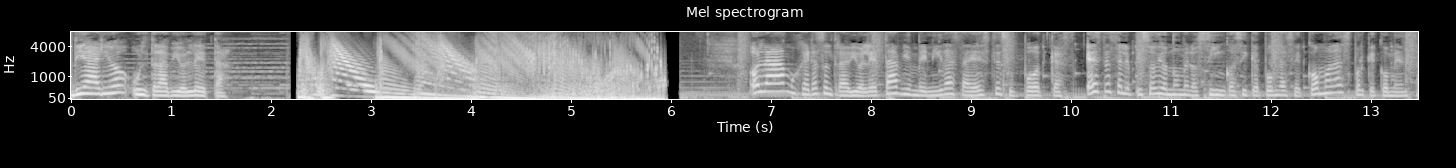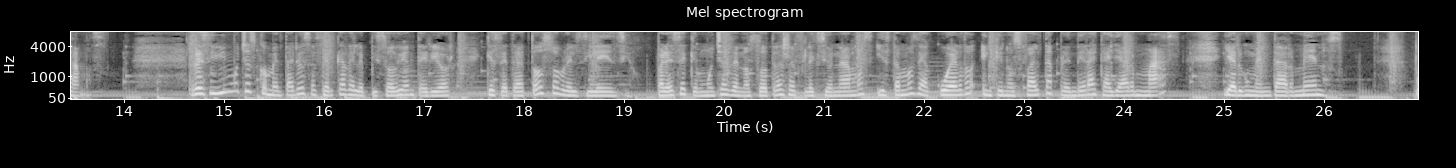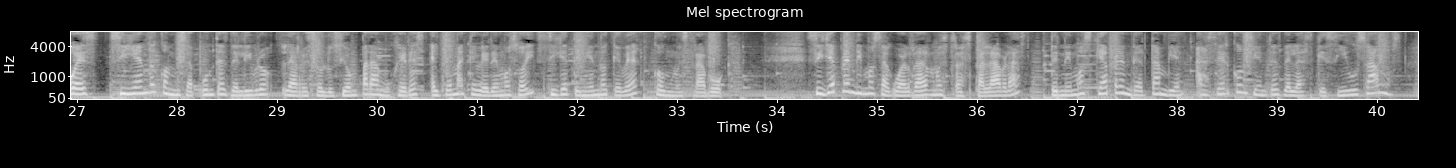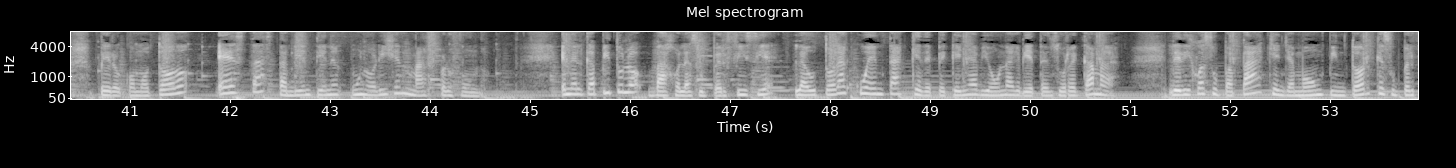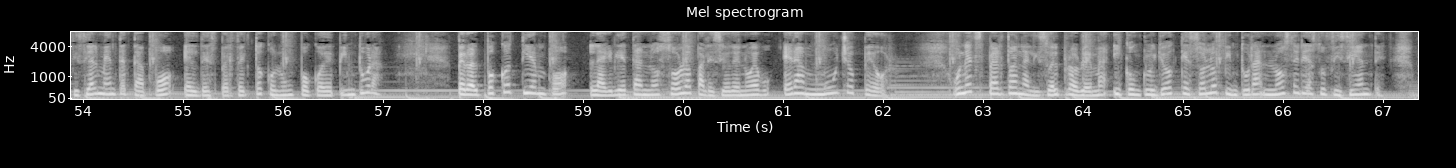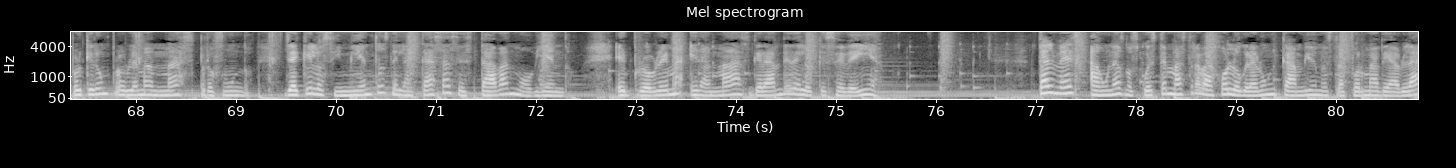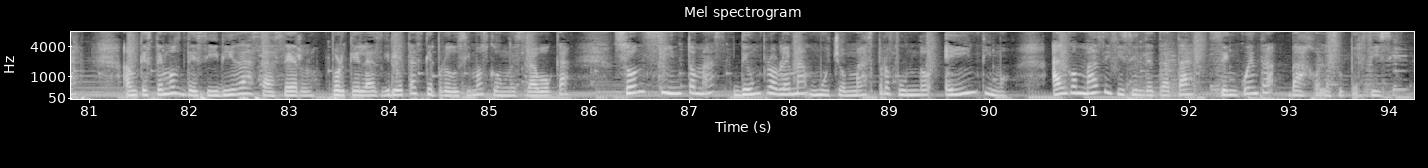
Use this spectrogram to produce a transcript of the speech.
Diario Ultravioleta. Hola mujeres ultravioleta, bienvenidas a este su podcast. Este es el episodio número 5, así que póngase cómodas porque comenzamos. Recibí muchos comentarios acerca del episodio anterior que se trató sobre el silencio. Parece que muchas de nosotras reflexionamos y estamos de acuerdo en que nos falta aprender a callar más y argumentar menos. Pues, siguiendo con mis apuntes del libro La resolución para mujeres, el tema que veremos hoy sigue teniendo que ver con nuestra boca. Si ya aprendimos a guardar nuestras palabras, tenemos que aprender también a ser conscientes de las que sí usamos, pero como todo, estas también tienen un origen más profundo. En el capítulo Bajo la superficie, la autora cuenta que de pequeña vio una grieta en su recámara. Le dijo a su papá, quien llamó a un pintor, que superficialmente tapó el desperfecto con un poco de pintura. Pero al poco tiempo, la grieta no solo apareció de nuevo, era mucho peor. Un experto analizó el problema y concluyó que solo pintura no sería suficiente, porque era un problema más profundo, ya que los cimientos de la casa se estaban moviendo. El problema era más grande de lo que se veía. Tal vez a unas nos cueste más trabajo lograr un cambio en nuestra forma de hablar, aunque estemos decididas a hacerlo, porque las grietas que producimos con nuestra boca son síntomas de un problema mucho más profundo e íntimo. Algo más difícil de tratar se encuentra bajo la superficie.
